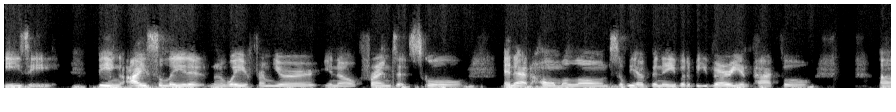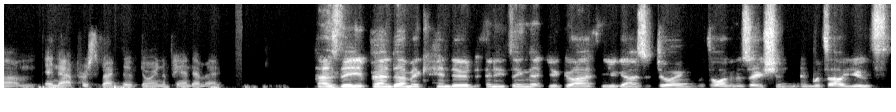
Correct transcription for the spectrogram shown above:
easy being isolated and away from your, you know, friends at school and at home alone. So we have been able to be very impactful um, in that perspective during the pandemic. Has the pandemic hindered anything that you got you guys are doing with the organization and with our youth?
